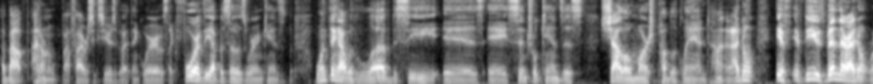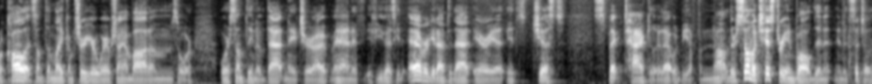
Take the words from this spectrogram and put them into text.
about, I don't know, about five or six years ago, I think, where it was like four of the episodes were in Kansas. But one thing I would love to see is a central Kansas shallow marsh public land hunt. And I don't if if DU's been there, I don't recall it. Something like I'm sure you're aware of Cheyenne Bottoms or or something of that nature. I man, if if you guys could ever get out to that area, it's just spectacular. That would be a phenomenal. There's so much history involved in it, and it's such a.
